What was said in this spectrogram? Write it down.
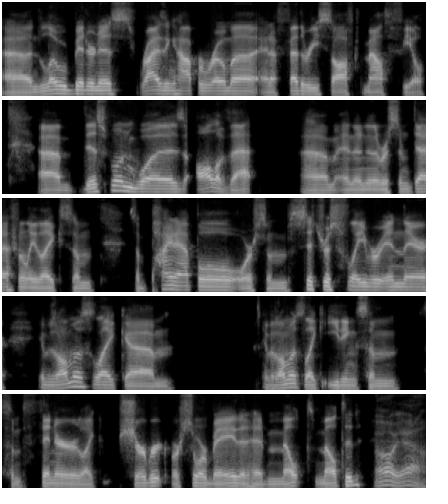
uh, low bitterness, rising hop aroma, and a feathery soft mouthfeel. Um, this one was all of that, um, and then there was some definitely like some some pineapple or some citrus flavor in there. It was almost like um, it was almost like eating some some thinner like sherbet or sorbet that had melt melted. Oh, yeah.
